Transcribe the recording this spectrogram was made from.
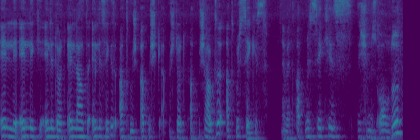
50, 52, 54, 56, 58, 60, 62, 64, 66, 68. Evet 68 dişimiz oldu.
